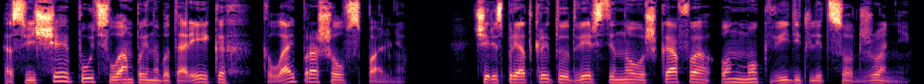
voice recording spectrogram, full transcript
Освещая путь лампой на батарейках, Клай прошел в спальню. Через приоткрытую дверь стенного шкафа он мог видеть лицо Джонни.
